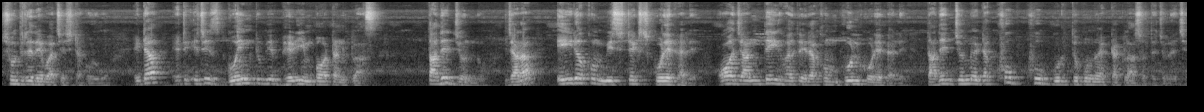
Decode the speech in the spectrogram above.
শুধরে দেওয়ার চেষ্টা করব। এটা it is going to be very important class তাদের জন্য যারা এই রকম মিস্টেক্স করে ফেলে অজান্তেই হয়তো এরকম ভুল করে ফেলে। তাদের জন্য এটা খুব খুব গুরুত্বপূর্ণ একটা ক্লাস হতে চলেছে।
